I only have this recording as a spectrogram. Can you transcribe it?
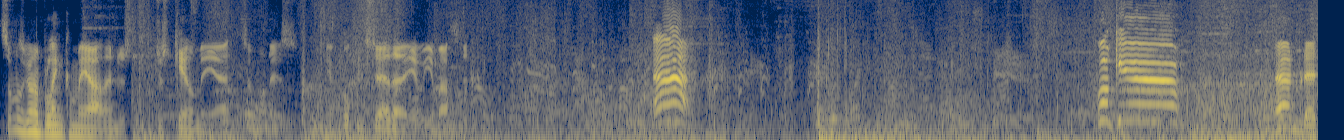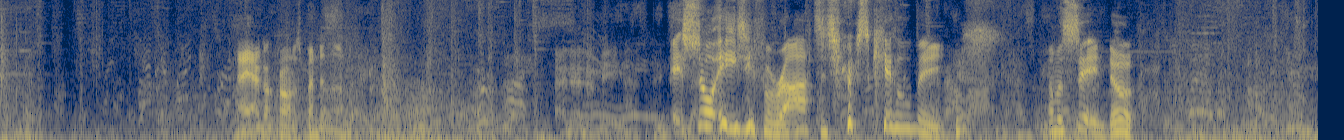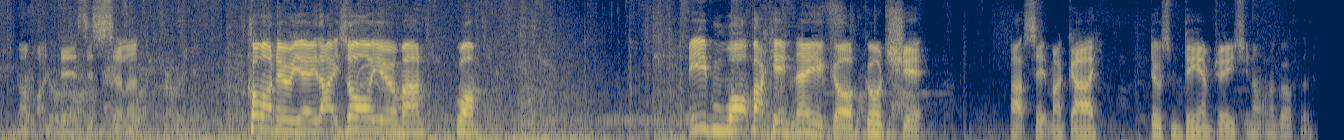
Someone's gonna blink on me out and then just just kill me, yeah. Someone is. You fucking stay there, you, you bastard. Ah! Fuck you! And we're dead. Hey, I got Chronos Pendant though. It's so easy for Ra to just kill me. I'm a sitting duck. Oh my days, this is silly. Come on, Uye, that is all you, man. Go on. Even walk back in. There you go. Good shit. That's it, my guy. Do some DMGs. You don't want to go for the,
